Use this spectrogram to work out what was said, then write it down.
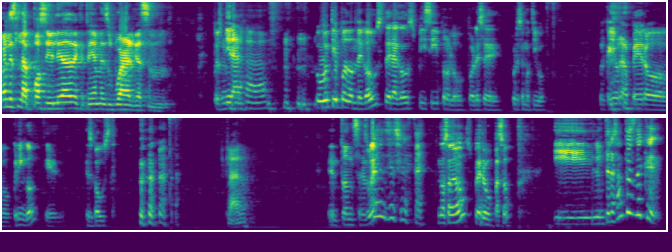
¿Cuál es la posibilidad de que te llames Wargasm? Pues mira, Ajá. hubo un tiempo donde Ghost era Ghost PC por, lo, por, ese, por ese motivo. Porque hay un rapero gringo que es Ghost. Claro. Entonces, bueno, no sabemos, pero pasó. Y lo interesante es de que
